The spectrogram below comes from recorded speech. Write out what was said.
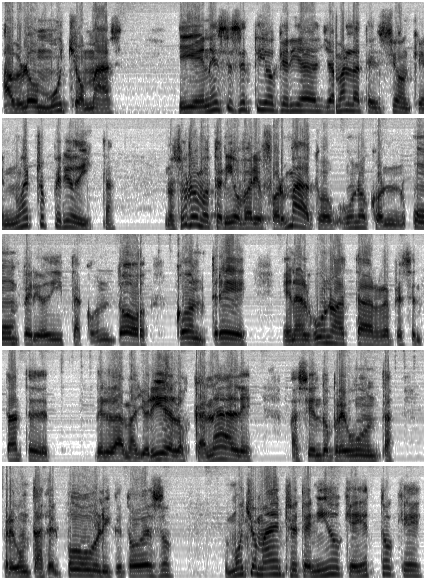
habló mucho más. Y en ese sentido quería llamar la atención que nuestros periodistas, nosotros hemos tenido varios formatos, uno con un periodista, con dos, con tres, en algunos hasta representantes de, de la mayoría de los canales, haciendo preguntas, preguntas del público y todo eso. Mucho más entretenido que esto que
